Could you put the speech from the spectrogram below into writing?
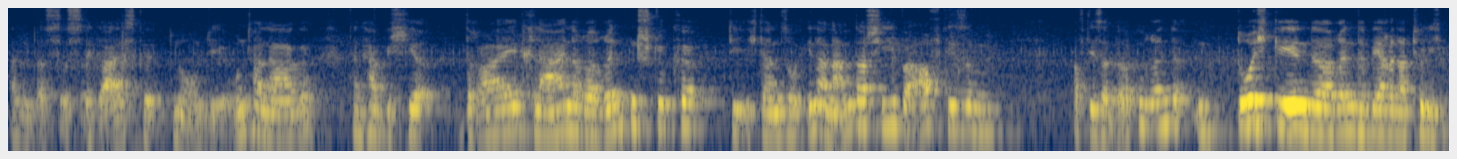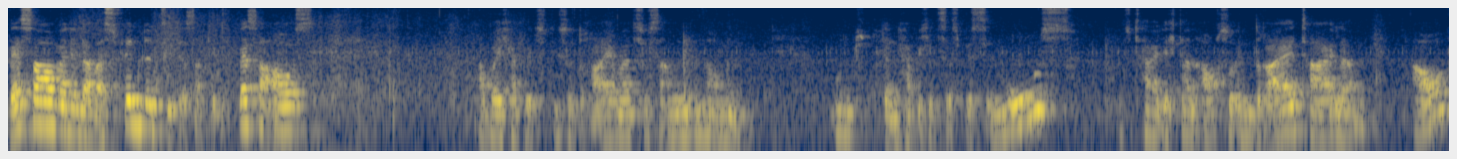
Also das ist egal, es geht nur um die Unterlage. Dann habe ich hier drei kleinere Rindenstücke, die ich dann so ineinander schiebe auf diesem auf dieser Birkenrinde. Eine durchgehende Rinde wäre natürlich besser, wenn ihr da was findet, sieht das natürlich besser aus. Aber ich habe jetzt diese drei mal zusammengenommen. Und dann habe ich jetzt das bisschen Moos. Das teile ich dann auch so in drei Teile auf.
